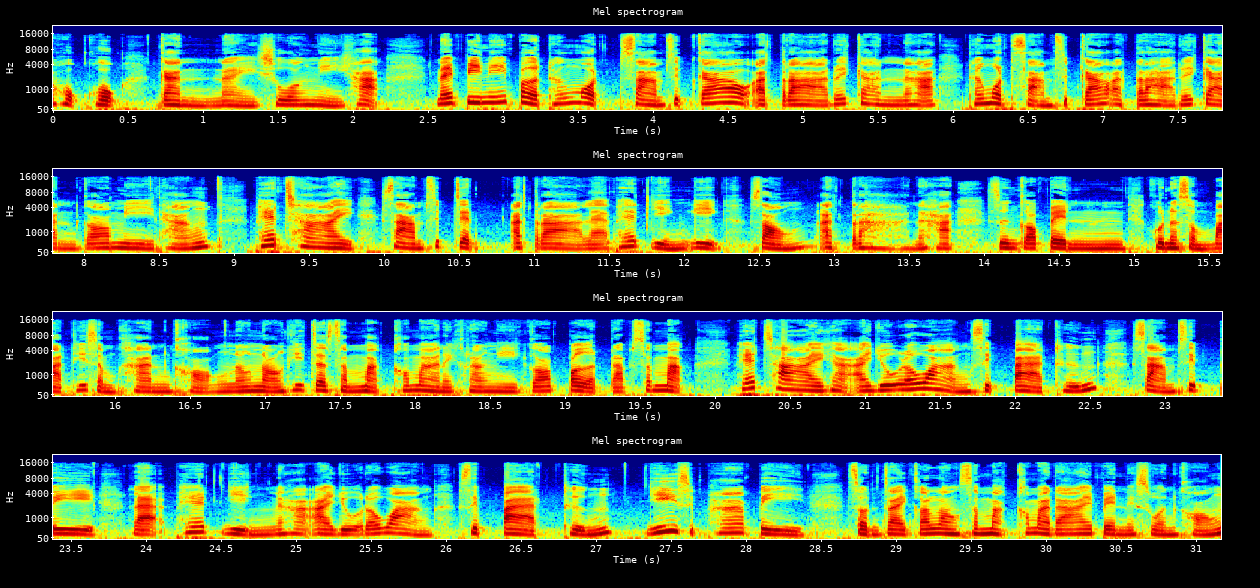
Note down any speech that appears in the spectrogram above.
2566 กันในช่วงนี้ค่ะ ในปีนี้เปิดทั้งหมด 39 อัตราด้วยกันนะคะ ทั้งหมด 39 อัตราด้วยกันก็มีทั้งเพศชาย 37อัตราและเพศหญิงอีก 2 อัตรานะคะ ซึ่งก็เป็นคุณสมบัติที่สำคัญของน้องๆที่จะสมัครเข้ามาในครั้งนี้ ก็เปิดรับสมัครเพศชายค่ะ อายุระหว่าง 18 ถึง 30 ปี และเพศหญิงนะคะ อายุระหว่าง 18 ถึง 25 ปี สนใจก็ลองสมัครเข้ามาได้เป็นในส่วนของ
